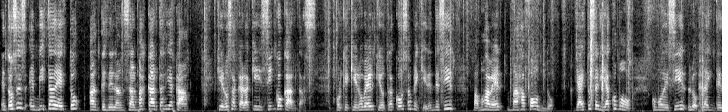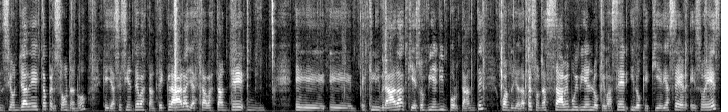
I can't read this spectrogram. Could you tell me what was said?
Entonces, en vista de esto, antes de lanzar más cartas de acá, quiero sacar aquí cinco cartas, porque quiero ver qué otra cosa me quieren decir. Vamos a ver más a fondo. Ya esto sería como, como decir la intención ya de esta persona, ¿no? Que ya se siente bastante clara, ya está bastante... Mm, eh, eh, equilibrada, que eso es bien importante. Cuando ya la persona sabe muy bien lo que va a hacer y lo que quiere hacer, eso es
